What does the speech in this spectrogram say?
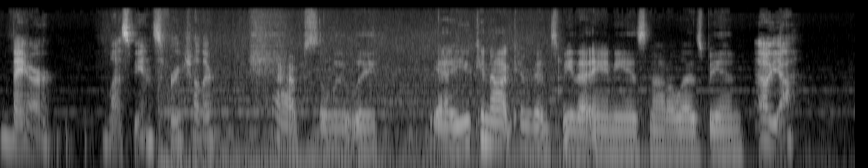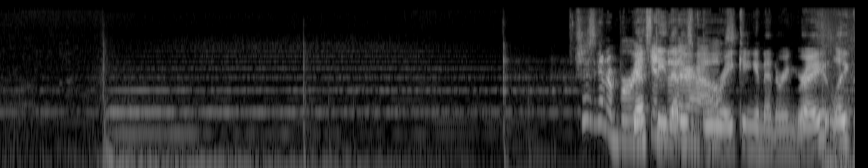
they are lesbians for each other. Absolutely. Yeah, you cannot convince me that Annie is not a lesbian. Oh yeah. She's gonna break Bestie, into that is house. breaking and entering, right? Like,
